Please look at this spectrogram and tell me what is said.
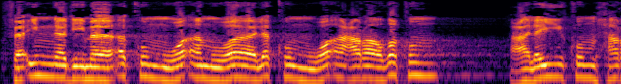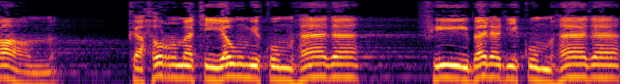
فإن دماءكم وأموالكم وأعراضكم عليكم حرام كحرمة يومكم هذا في بلدكم هذا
